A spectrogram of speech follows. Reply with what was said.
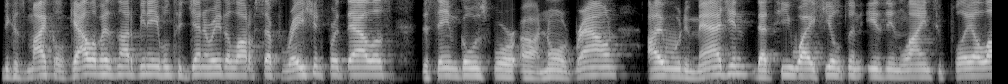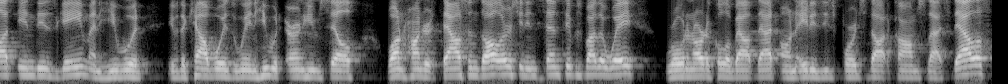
because Michael Gallup has not been able to generate a lot of separation for Dallas. The same goes for uh, Noah Brown. I would imagine that T.Y. Hilton is in line to play a lot in this game, and he would, if the Cowboys win, he would earn himself $100,000 in incentives, by the way. Wrote an article about that on a to sports.com slash Dallas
